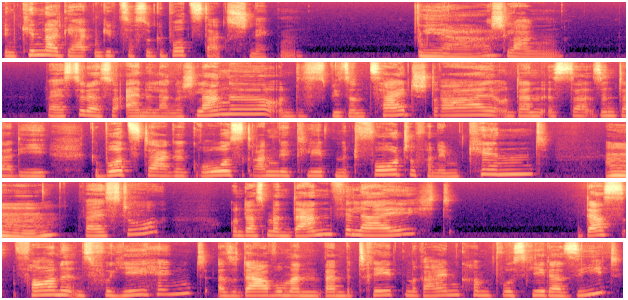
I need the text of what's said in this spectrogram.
in Kindergärten gibt es auch so Geburtstagsschnecken, Ja. Schlangen. Weißt du, da ist so eine lange Schlange und das ist wie so ein Zeitstrahl und dann ist da, sind da die Geburtstage groß dran geklebt mit Foto von dem Kind. Weißt du? Und dass man dann vielleicht das vorne ins Foyer hängt, also da, wo man beim Betreten reinkommt, wo es jeder sieht.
